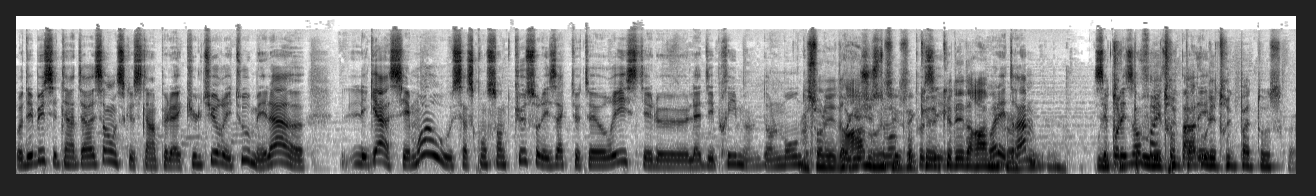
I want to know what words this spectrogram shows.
Au début, c'était intéressant parce que c'était un peu la culture et tout, mais là, euh, les gars, c'est moi ou ça se concentre que sur les actes terroristes et le, la déprime dans le monde Sur les drames, justement ouais, c'est que, des drames. Ouais, les drames. C'est pour les enfants, ou les trucs, ou les trucs pathos, quoi.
